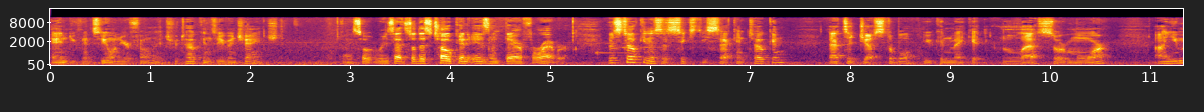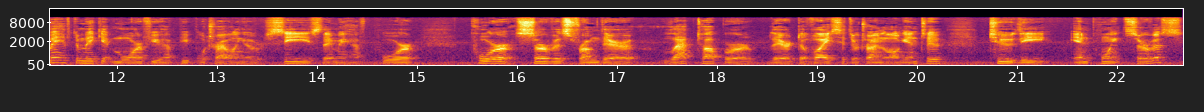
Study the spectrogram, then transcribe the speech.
And you can see on your phone that your token's even changed. So it resets. So this token isn't there forever. This token is a 60 second token. That's adjustable. You can make it less or more. Uh, you may have to make it more if you have people traveling overseas. They may have poor, poor service from their laptop or their device that they're trying to log into to the endpoint service.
